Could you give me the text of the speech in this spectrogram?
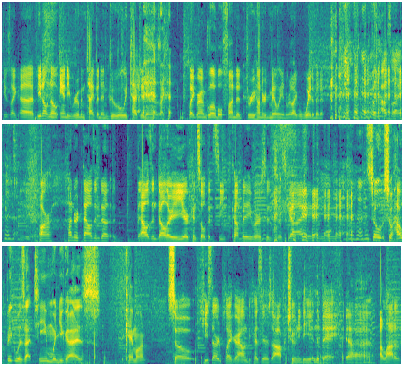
he's like, uh, if you don't know Andy Rubin, type it in Google. We typed it in. and It was like, Playground Global funded 300 million. We're like, wait a minute. I was like, our hundred thousand thousand dollar a year consultancy company versus this guy. So so how big was that team when you guys came on? so he started Playground because there's an opportunity in the Bay. Uh, a lot of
